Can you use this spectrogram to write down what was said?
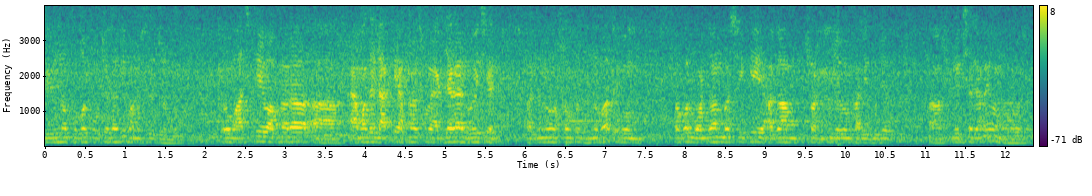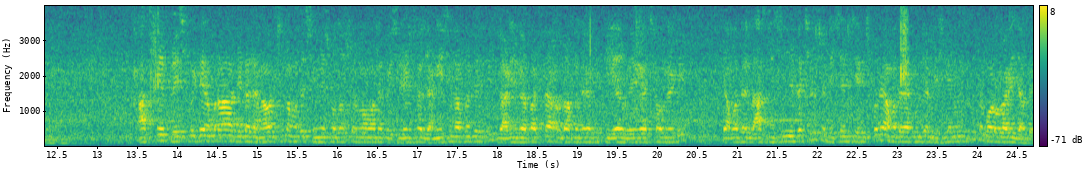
বিভিন্ন খবর পৌঁছে থাকি মানুষের জন্য। এবং আজকেও আপনারা আমাদের ডাকে আপনারা সব এক জায়গায় রয়েছেন তার জন্য অসংখ্য ধন্যবাদ এবং সকল বর্ধমানবাসীকে আগাম ছট পুজো এবং কালী পুজোর শুভেচ্ছা জানাই এবং ভালোবাসা জানাই আজকে প্রেস মিটে আমরা যেটা জানাবার ছিল, আমাদের সিনিয়র সদস্য এবং আমাদের প্রেসিডেন্ট স্যার জানিয়েছেন আপনাদেরকে। গাড়ির ব্যাপারটা আমরা আপনাদের কাছে ক্লিয়ার হয়ে গেছে অলরেডি যে আমাদের লাস্ট ডিসিশন যেটা ছিল, সেই ডিসিশন চেঞ্জ করে আমাদের এখন যা ডিসিশন হয়েছে, সেটা বড় গাড়ি যাবে।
